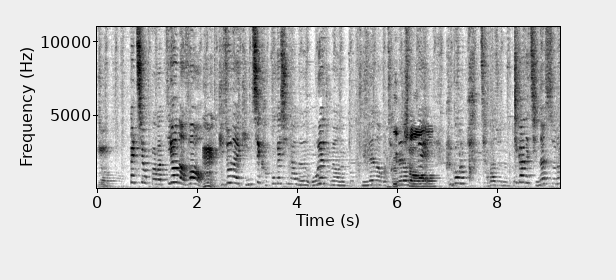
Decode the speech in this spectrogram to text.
있죠. 음. 패치 효과가 뛰어나서 음. 기존에 김치 갖고 계시면은 오래 두면은 또 군내나고 장내 그쵸. 나는데 그거를 확 잡아주는 또 시간이 지날수록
